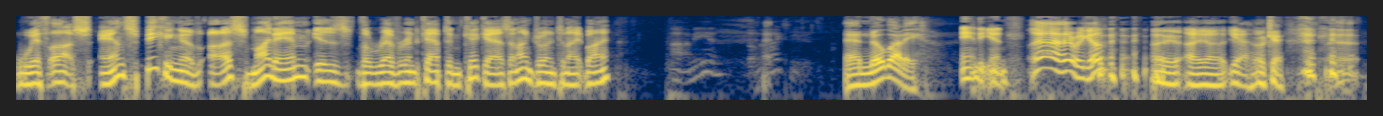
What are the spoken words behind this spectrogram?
with us. And speaking of us, my name is the Reverend Captain Kickass, and I'm joined tonight by. And nobody. Andy in. Ah, there we go. I, I uh, yeah, okay. Uh,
